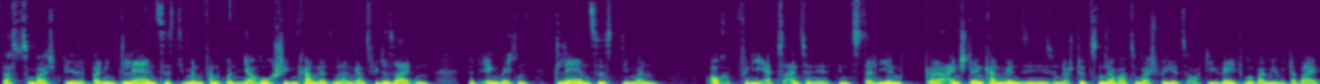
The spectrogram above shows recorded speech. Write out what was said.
dass zum Beispiel bei den Glances, die man von unten ja hochschieben kann, da sind dann ganz viele Seiten mit irgendwelchen Glances, die man auch für die Apps einzeln installieren äh, einstellen kann, wenn sie dies unterstützen. Da war zum Beispiel jetzt auch die Weltuhr bei mir mit dabei.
